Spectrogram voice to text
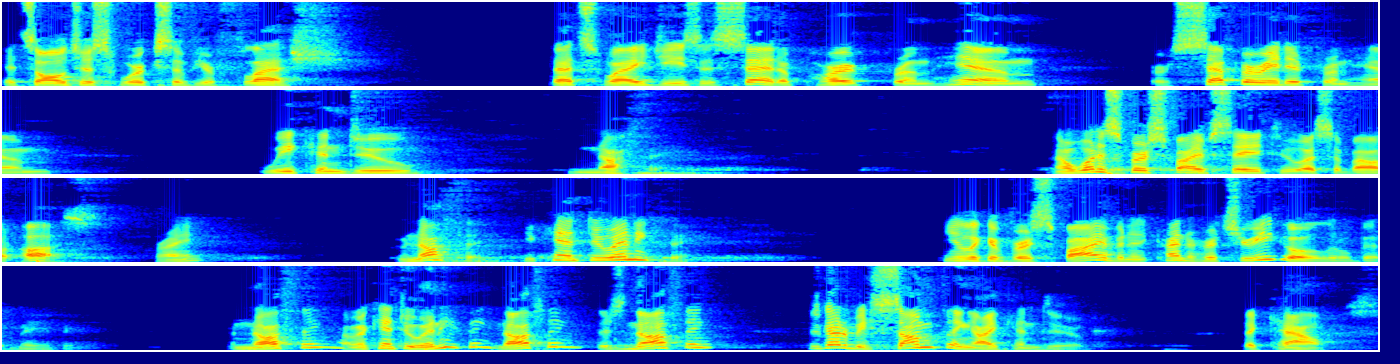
It's all just works of your flesh. That's why Jesus said, apart from Him, or separated from Him, we can do nothing. Now, what does verse 5 say to us about us, right? Nothing. You can't do anything. You look at verse 5 and it kind of hurts your ego a little bit, maybe. Nothing? I, mean, I can't do anything? Nothing? There's nothing? There's got to be something I can do that counts.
